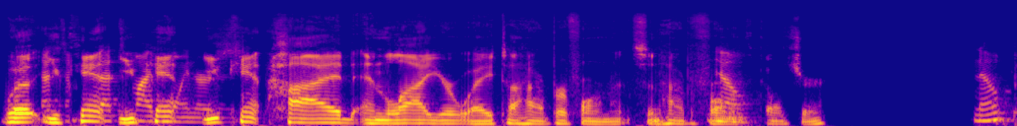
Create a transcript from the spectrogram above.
Well, that's, you can't you can't pointers. you can't hide and lie your way to high performance and high performance no. culture. Nope.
